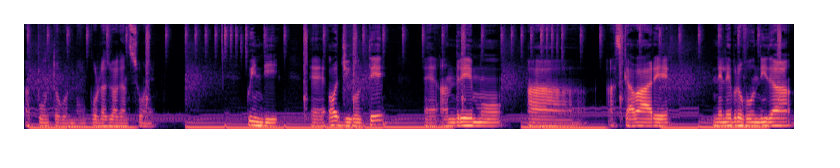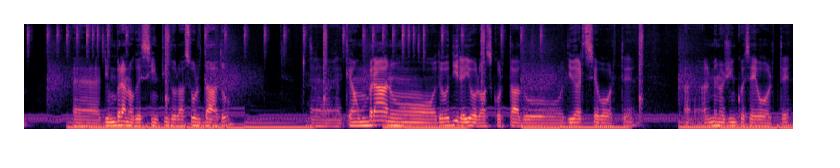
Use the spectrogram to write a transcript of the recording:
appunto con, con la sua canzone. Quindi eh, oggi con te eh, andremo a, a scavare nelle profondità eh, di un brano che si intitola Soldato, eh, che è un brano, devo dire, io l'ho ascoltato diverse volte, eh, almeno 5-6 volte.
